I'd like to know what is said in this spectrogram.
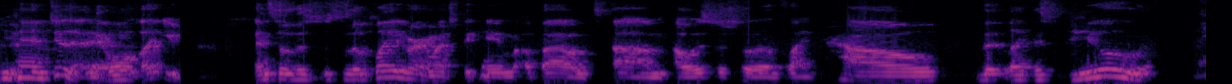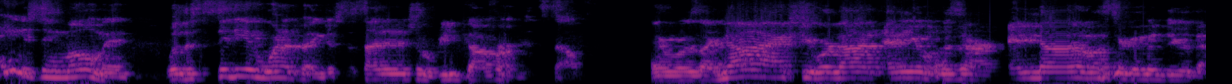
you can't do that. They won't let you. And so this so the play very much became about um, I was just sort of like how the, like this beautiful amazing moment where the city of Winnipeg just decided to regovern itself and was like, no, actually, we're not. Any of us are, and none of us are going to do that.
